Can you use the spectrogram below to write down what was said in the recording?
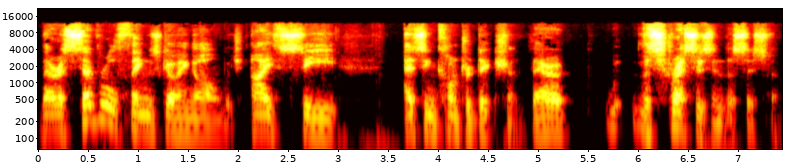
there are several things going on which I see as in contradiction. There are the stresses in the system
